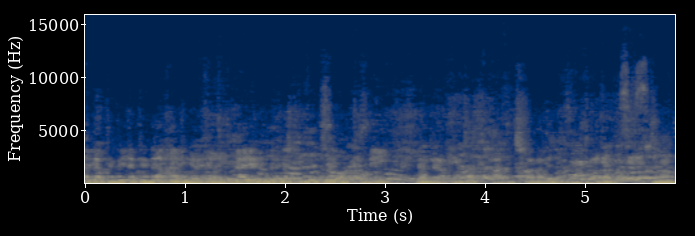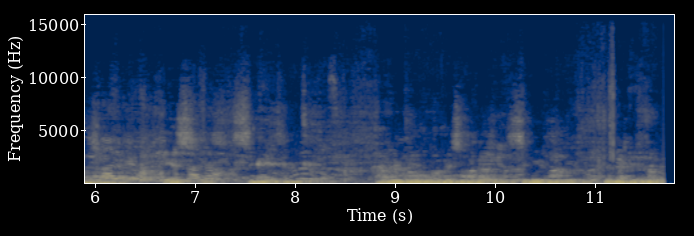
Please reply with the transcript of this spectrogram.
नगर विभिन्न विभागका भएका अधिकारीहरू उपस्थित हुनुहुन्छ उहाँहरूलाई यहाँनिर पञ्चायत हार्दिक स्वागत एवं अभिवादन जनाउँदछु यस शिविर हाम्रो गाउँ हाम्रै समाधान शिविरमा उपस्थित छन् जुन हाम्रो अ,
